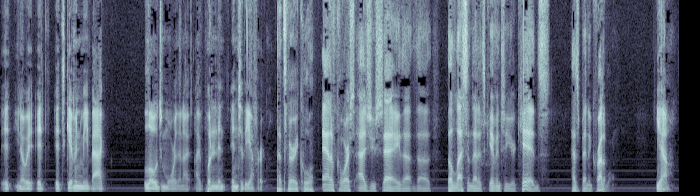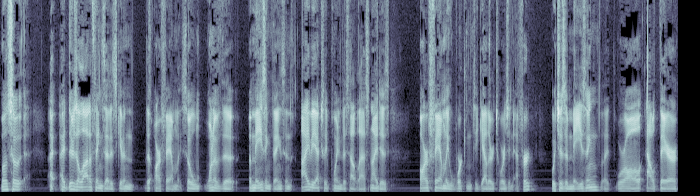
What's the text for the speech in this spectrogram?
it you know it, it it's given me back loads more than I, I've put in, into the effort. That's very cool. And of course, as you say, the the the lesson that it's given to your kids has been incredible. Yeah. Well, so I, I, there's a lot of things that it's given the, our family. So one of the amazing things, and Ivy actually pointed this out last night, is our family working together towards an effort, which is amazing. Like we're all out there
